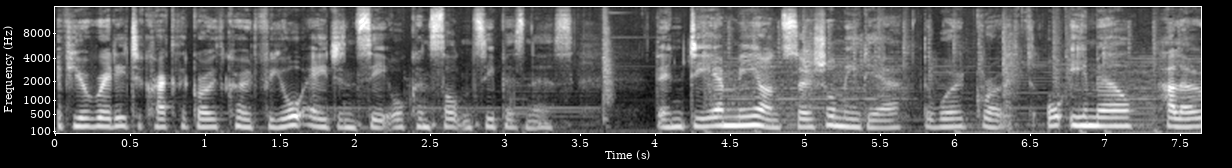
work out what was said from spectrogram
If you're ready to crack the growth code for your agency or consultancy business, then DM me on social media, the word growth, or email hello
